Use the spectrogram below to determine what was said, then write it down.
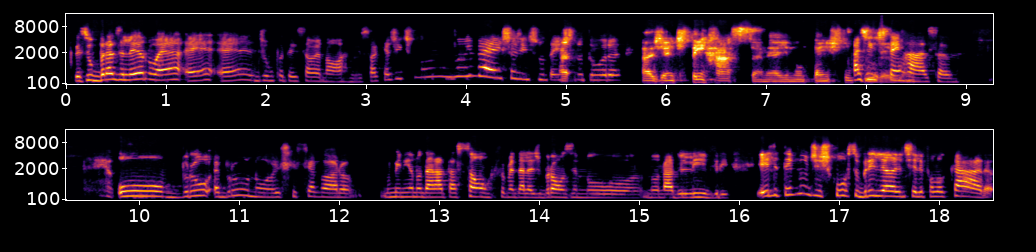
Porque se o brasileiro é, é, é de um potencial enorme, só que a gente não, não investe, a gente não tem estrutura. A, a, gente tem raça, né? E não tem estrutura. A gente tem né? raça. O Bru, é Bruno, eu esqueci agora, o menino da natação, que foi medalha de bronze no, no nado livre, ele teve um discurso brilhante. Ele falou: Cara,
